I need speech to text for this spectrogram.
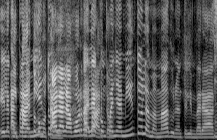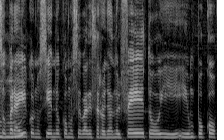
el acompañamiento. A la labor de al parto. acompañamiento de la mamá durante el embarazo para ir conociendo cómo se va desarrollando el feto y, y un poco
